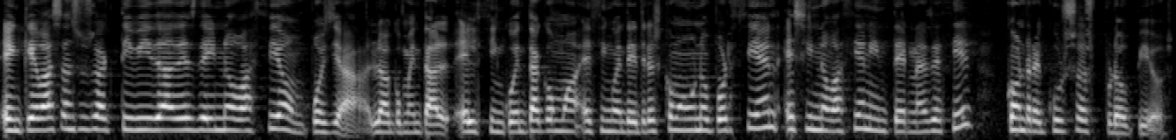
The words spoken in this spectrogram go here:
¿En qué basan sus actividades de innovación? Pues ya lo ha comentado, el, 53,1% es innovación interna, es decir, con recursos propios.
